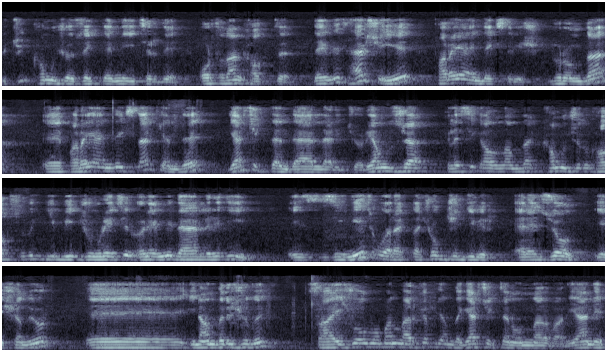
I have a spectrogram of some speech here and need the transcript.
bütün kamucu özelliklerini yitirdi. Ortadan kalktı. Devlet her şeyi paraya endekslemiş durumda. E, paraya endekslerken de gerçekten değerler itiyor. Yalnızca klasik anlamda kamuculuk, halkçılık gibi cumhuriyetin önemli değerleri değil. E, zihniyet olarak da çok ciddi bir erozyon yaşanıyor. E, inandırıcılık, sahici olmamanın arka planında gerçekten onlar var. Yani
